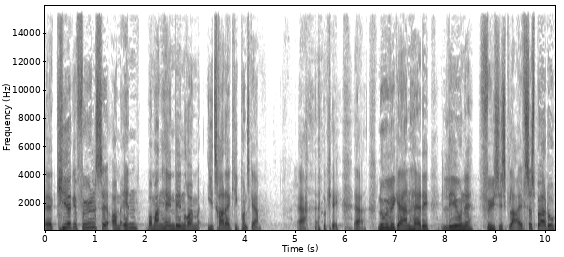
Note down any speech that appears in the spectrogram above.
øh, kirkefølelse, om end, hvor mange herinde vil indrømme, I er trætte af at kigge på en skærm. Ja, okay. Ja. Nu vil vi gerne have det levende, fysisk live. Så spørger du,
